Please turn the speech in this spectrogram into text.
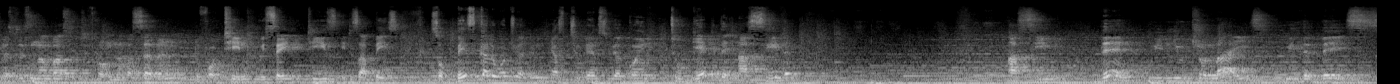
precipitates numbers from number 7 to 14, we say it is, it is a base. So basically what we are doing here, students, we are going to get the acid, acid then we neutralize with the base.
